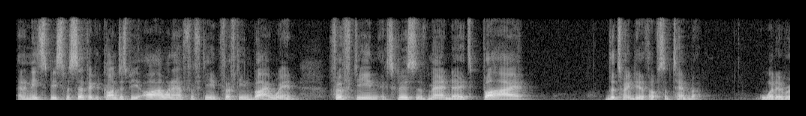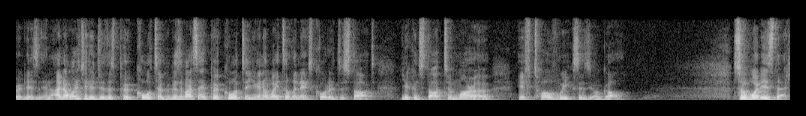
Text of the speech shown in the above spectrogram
And it needs to be specific. It can't just be, oh, I want to have 15. 15 by when? 15 exclusive mandates by the 20th of September whatever it is. And I don't want you to do this per quarter because if I say per quarter, you're going to wait till the next quarter to start. You can start tomorrow if 12 weeks is your goal. So, what is that?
